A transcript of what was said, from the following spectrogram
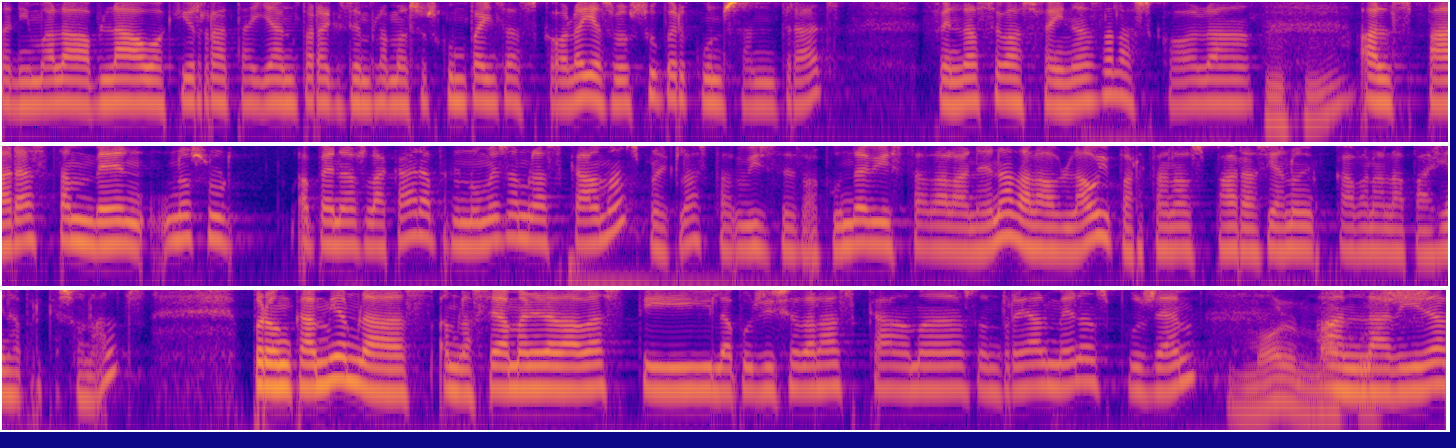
tenim a la Blau aquí retallant, per exemple, amb els seus companys d'escola i es veu superconcentrats fent les seves feines de l'escola. Uh -huh. Els pares també, no surt apenes la cara, però només amb les cames, perquè clar, està vist des del punt de vista de la nena, de la Blau, i per tant els pares ja no caben a la pàgina perquè són alts, però en canvi amb, les, amb la seva manera de vestir, la posició de les cames, doncs realment ens posem Molt macos, en la vida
